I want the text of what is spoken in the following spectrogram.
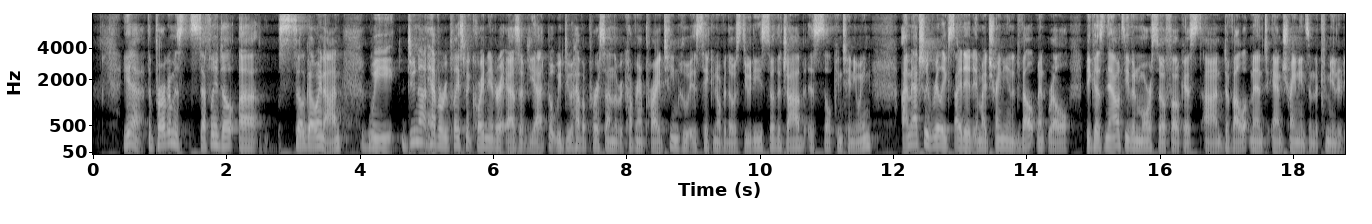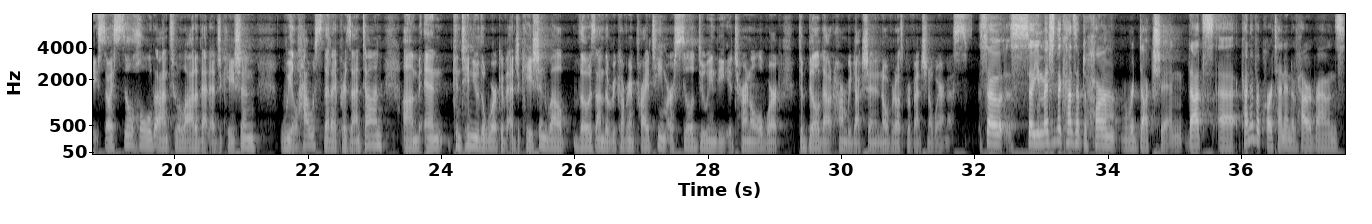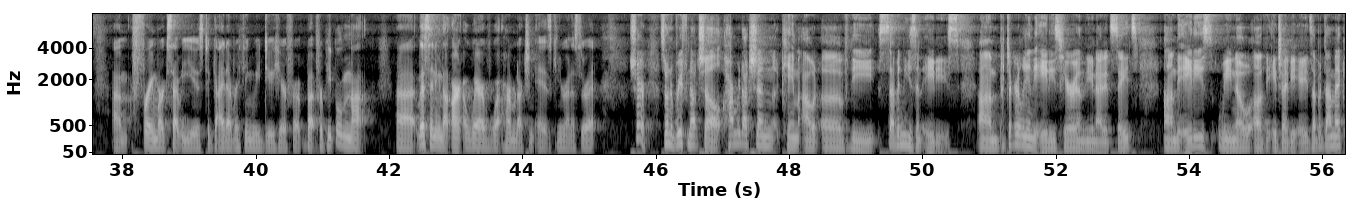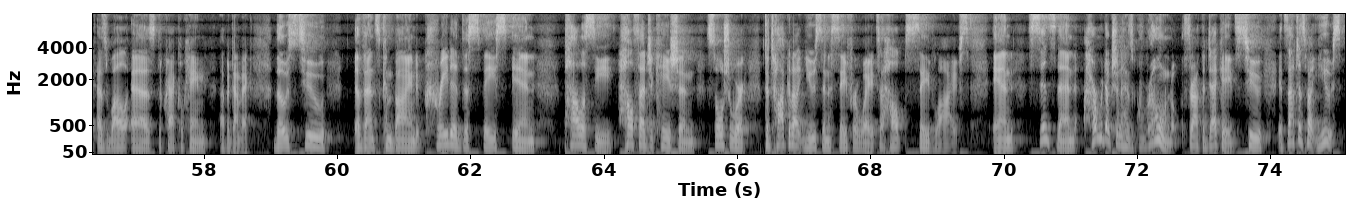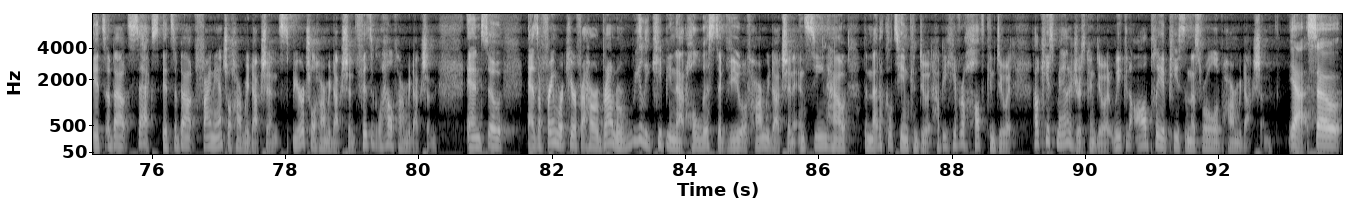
Yeah, the program is definitely uh, still going on. Mm-hmm. We do not have a replacement coordinator as of yet, but we do have a person on the Recovery and Pride team who is taking over those duties. So the job is still continuing. I'm actually really excited in my training and development role because now it's even more so focused on development and trainings in the community. So I still hold on to a lot of that education wheelhouse that I present on um, and continue the work of education while those on the Recovery and Pride team are still doing the internal work to build out harm reduction and overdose prevention awareness. So, so you mentioned the concept of harm reduction. That's uh, kind of a core tenet of Howard Brown's um, frameworks that we use to guide everything we do here. For but for people not uh, listening that aren't aware of what harm reduction is, can you run us through it? Sure. So, in a brief nutshell, harm reduction came out of the 70s and 80s, um, particularly in the 80s here in the United States. Um, the 80s, we know of the HIV/AIDS epidemic as well as the crack cocaine epidemic. Those two events combined created the space in policy, health education, social work to talk about use in a safer way to help save lives. And since then, harm reduction has grown throughout the decades to it's not just about use, it's about sex, it's about financial harm reduction, spiritual harm reduction, physical health harm reduction. And so, as a framework here for Howard Brown, we're really keeping that holistic view of harm reduction and seeing how the medical team can do it, how behavioral health can do it, how case managers can do it. We can all play a piece in this role of harm reduction. Yeah. So,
